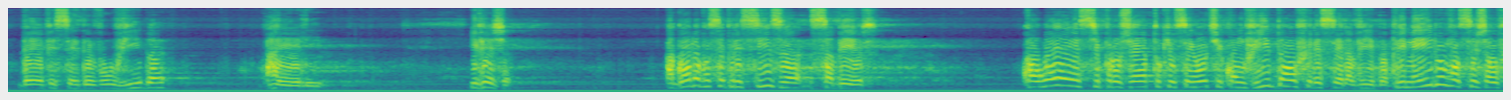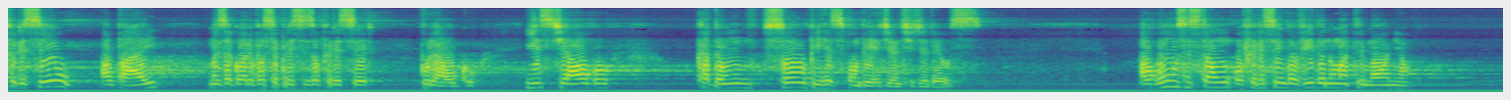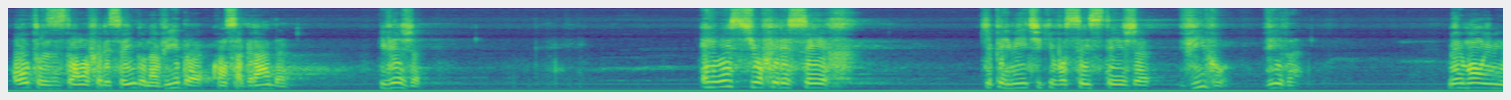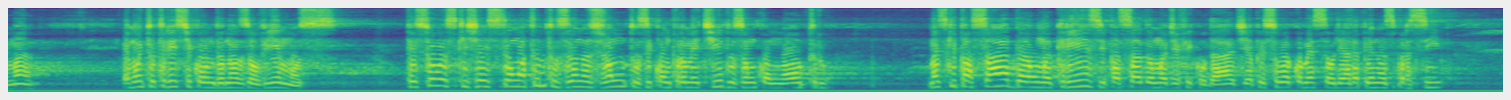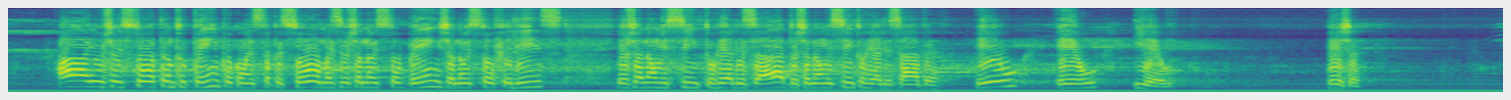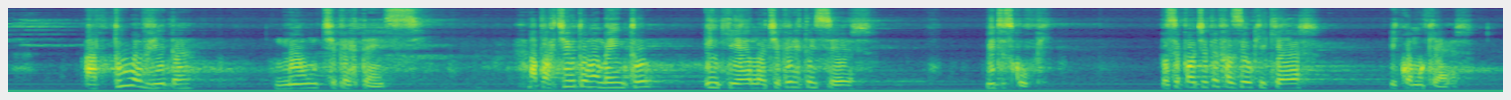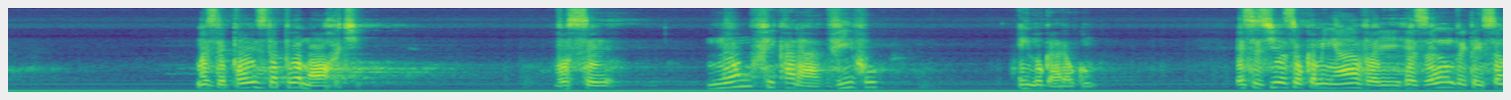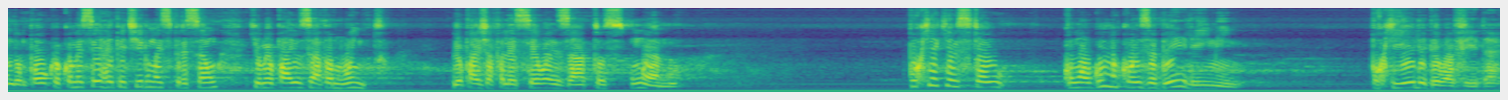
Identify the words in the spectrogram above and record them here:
deve ser devolvida a Ele. E veja, agora você precisa saber qual é esse projeto que o Senhor te convida a oferecer à vida. Primeiro você já ofereceu ao Pai, mas agora você precisa oferecer por algo. E este algo, cada um soube responder diante de Deus. Alguns estão oferecendo a vida no matrimônio, outros estão oferecendo na vida consagrada. E veja, é este oferecer que permite que você esteja vivo, viva. Meu irmão e minha irmã, é muito triste quando nós ouvimos pessoas que já estão há tantos anos juntos e comprometidos um com o outro, mas que passada uma crise, passada uma dificuldade, a pessoa começa a olhar apenas para si ah, eu já estou há tanto tempo com essa pessoa, mas eu já não estou bem, já não estou feliz, eu já não me sinto realizado, já não me sinto realizada. Eu, eu e eu. Veja, a tua vida não te pertence. A partir do momento em que ela te pertencer, me desculpe, você pode até fazer o que quer e como quer. Mas depois da tua morte, você não ficará vivo em lugar algum. Esses dias eu caminhava e rezando e pensando um pouco, eu comecei a repetir uma expressão que o meu pai usava muito. Meu pai já faleceu há exatos um ano. Por que é que eu estou com alguma coisa dele em mim? Porque ele deu a vida.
